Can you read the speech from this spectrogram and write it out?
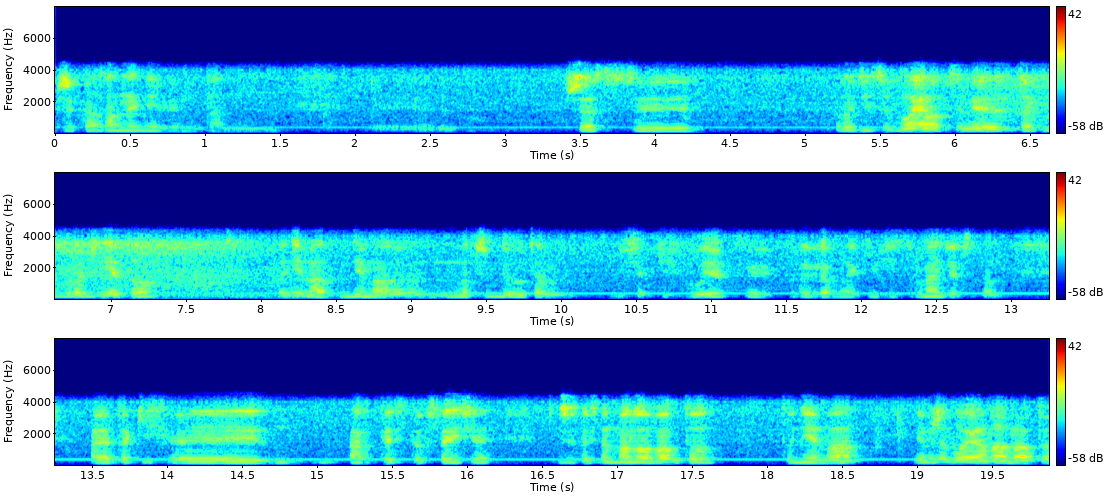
przekazany, nie wiem, tam y, przez rodziców. Moja w sumie tak w rodzinie to, to nie ma, nie ma, znaczy był tam gdzieś jakiś wujek, y, który grał na jakimś instrumencie czy tam, ale takich y, artystów w sensie, że ktoś tam malował, to, to nie ma. Wiem, że moja mama to,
